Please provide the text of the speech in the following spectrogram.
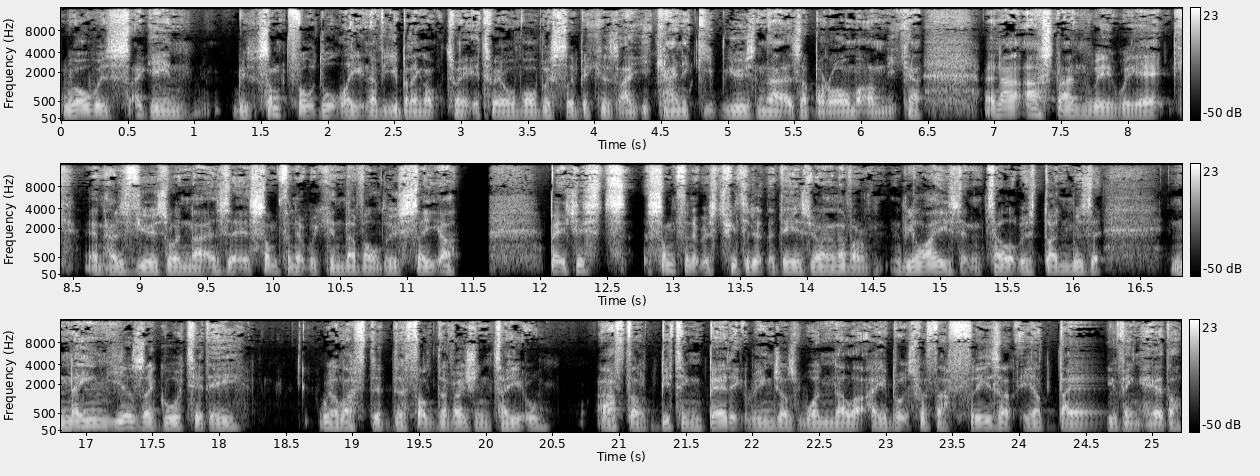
We always, again, we, some folk don't like whenever you bring up 2012, obviously, because uh, you kind of keep using that as a barometer, and you can't. And I, I stand with, with Eck and his views on that is that it's something that we can never lose sight of. But it's just something that was tweeted at the day as well. I never realised it until it was done. Was that nine years ago today, we lifted the third division title after beating Berwick Rangers 1 0 at Ibrox with a Fraser Aird diving header.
